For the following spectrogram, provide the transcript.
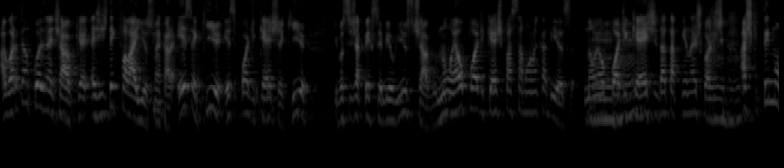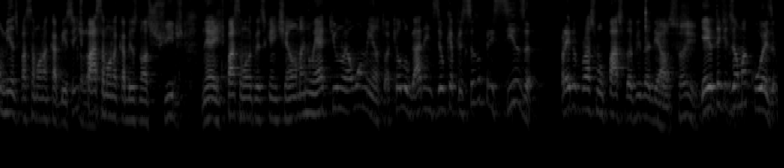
Agora tem uma coisa, né, Thiago, que a gente tem que falar isso, né, cara? Esse aqui, esse podcast aqui, e você já percebeu isso, Thiago, não é o podcast passar a mão na cabeça. Não uhum. é o uhum. podcast dar tapinha nas costas. Uhum. Acho que tem momentos de passar a mão na cabeça. A gente claro. passa a mão na cabeça dos nossos filhos, né? A gente passa a mão na cabeça que a gente ama, mas não é aquilo, não é o momento. Aqui é o lugar da gente dizer o que é preciso, precisa para ir para o próximo passo da vida dela. Isso aí. E aí eu tenho que dizer uma coisa:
